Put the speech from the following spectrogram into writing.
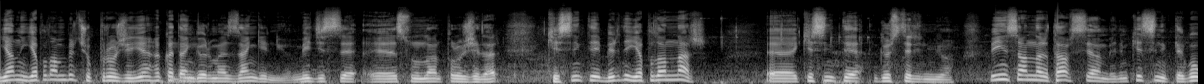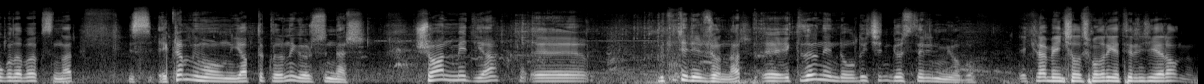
Yani yapılan birçok projeyi hakikaten görmezden geliniyor. Mecliste e, sunulan projeler kesinlikle bir de yapılanlar e, kesinlikle gösterilmiyor. Ve insanlara tavsiyem benim kesinlikle Google'a baksınlar. Ekrem İmamoğlu'nun yaptıklarını görsünler. Şu an medya e, bütün televizyonlar e, iktidarın elinde olduğu için gösterilmiyor bu. Ekrem Bey'in çalışmaları yeterince yer almıyor mu?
